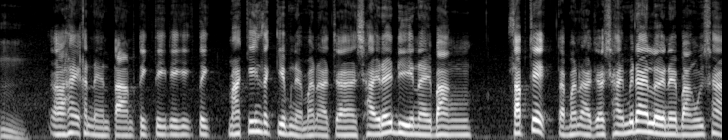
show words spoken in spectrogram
อืมเอ่อให้คะแนนตามติ๊กติ๊กติ๊กติ๊กติ๊ก marking scheme เนี่ยมันอาจจะใช้ได้ดีในบาง subject แต่มันอาจจะใช้ไม่ได้เลยในบางวิชา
